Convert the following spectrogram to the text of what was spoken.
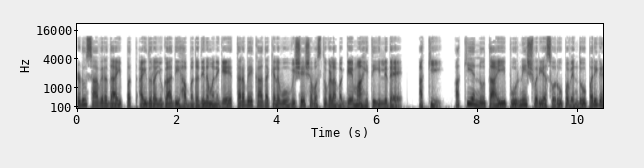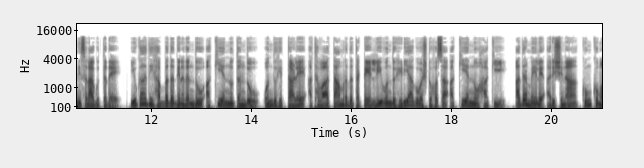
ಎರಡು ಸಾವಿರದ ಇಪ್ಪತ್ತೈದರ ಯುಗಾದಿ ಹಬ್ಬದ ದಿನಮನೆಗೆ ತರಬೇಕಾದ ಕೆಲವು ವಿಶೇಷ ವಸ್ತುಗಳ ಬಗ್ಗೆ ಮಾಹಿತಿ ಇಲ್ಲಿದೆ. ಅಕ್ಕಿ. ಅಕ್ಕಿಯನ್ನು ತಾಯಿ ಪೂರ್ಣೇಶ್ವರಿಯ ಸ್ವರೂಪವೆಂದು ಪರಿಗಣಿಸಲಾಗುತ್ತದೆ. ಯುಗಾದಿ ಹಬ್ಬದ ದಿನದಂದು ಅಕ್ಕಿಯನ್ನು ತಂದು ಒಂದು ಹಿತ್ತಾಳೆ ಅಥವಾ ತಾಮ್ರದ ತಟ್ಟೆಯಲ್ಲಿ ಒಂದು ಹಿಡಿಯಾಗುವಷ್ಟು ಹೊಸ ಅಕ್ಕಿಯನ್ನು ಹಾಕಿ, ಅದರ ಮೇಲೆ ಅರಿಶಿನ, ಕುಂಕುಮ,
